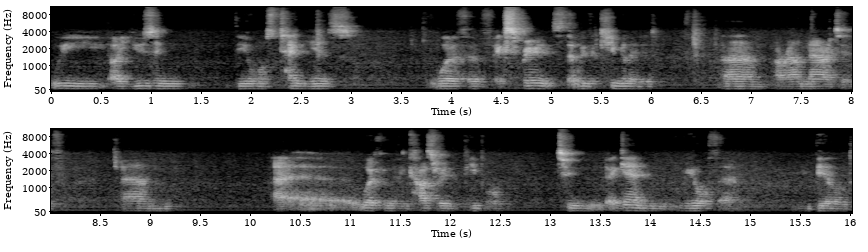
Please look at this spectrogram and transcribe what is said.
we are using the almost 10 years worth of experience that we've accumulated um, around narrative, um, uh, working with incarcerated people to again reauthor, rebuild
